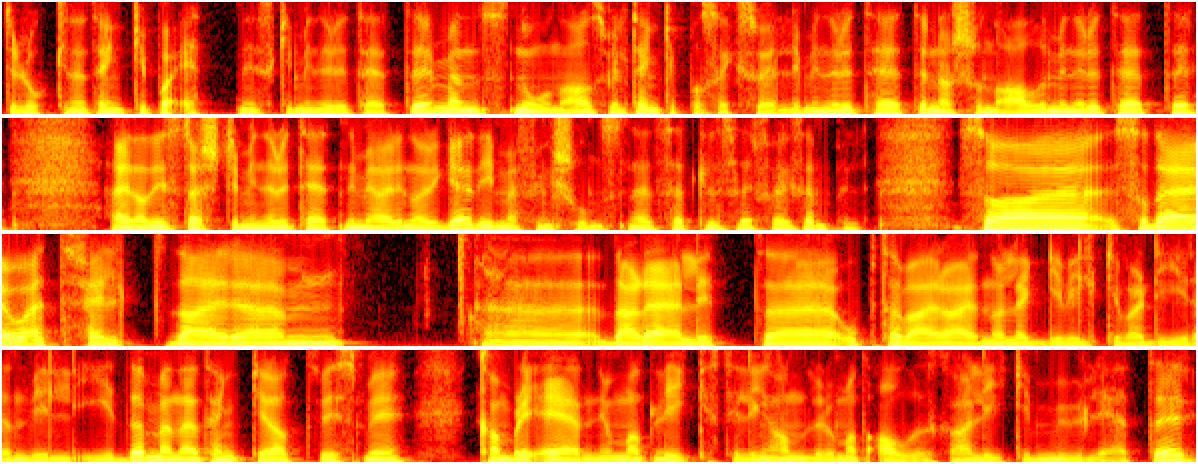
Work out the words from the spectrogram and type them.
utelukkende tenker på etniske minoriteter, mens noen av oss vil tenke på seksuelle minoriteter, nasjonale minoriteter. En av de største minoritetene vi har i Norge, er de med funksjonsnedsettelser, f.eks. Så, så det er jo et felt der um, Uh, der det er litt uh, opp til hver og en å legge hvilke verdier en vil i det. Men jeg tenker at hvis vi kan bli enige om at likestilling handler om at alle skal ha like muligheter,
